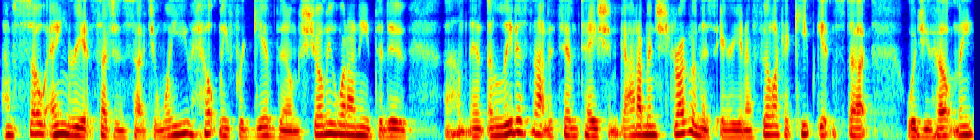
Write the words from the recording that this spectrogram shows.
I'm so angry at such and such. And will you help me forgive them? Show me what I need to do um, and, and, lead us not to temptation. God, I've been struggling in this area and I feel like I keep getting stuck. Would you help me?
